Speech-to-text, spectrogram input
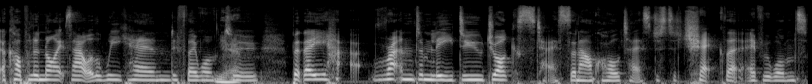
a couple of nights out at the weekend if they want Yeah. to but they ha- randomly do drugs tests and alcohol tests just to check that everyone's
